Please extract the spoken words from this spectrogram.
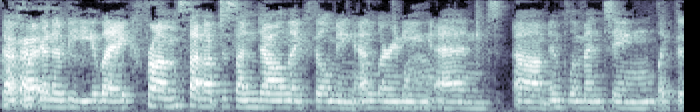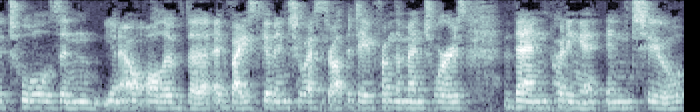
that okay. we're going to be like from sun up to sundown like filming and learning wow. and um, implementing like the tools and you know all of the advice given to us throughout the day from the mentors then putting it into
